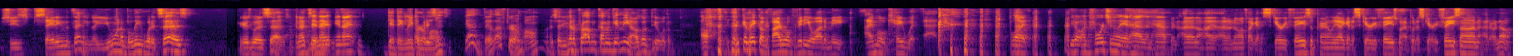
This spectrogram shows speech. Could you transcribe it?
She's stating the thing. Like you want to believe what it says, here's what it says. And I Did and I, they- and I Did they leave her alone? says- yeah, they left her alone. I said, You got a problem? Come and get me. I'll go deal with them. I'll, you can make a viral video out of me, I'm okay with that but you know, unfortunately, it hasn't happened. I don't know. I, I don't know if I got a scary face. Apparently, I got a scary face when I put a scary face on. I don't know,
